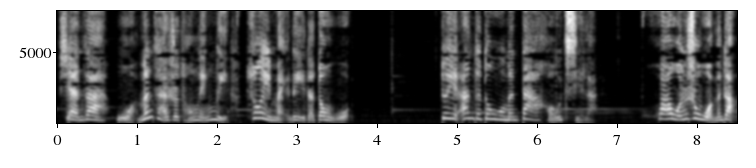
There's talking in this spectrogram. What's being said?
现在我们才是丛林里最美丽的动物。”对岸的动物们大吼起来：“花纹是我们的！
